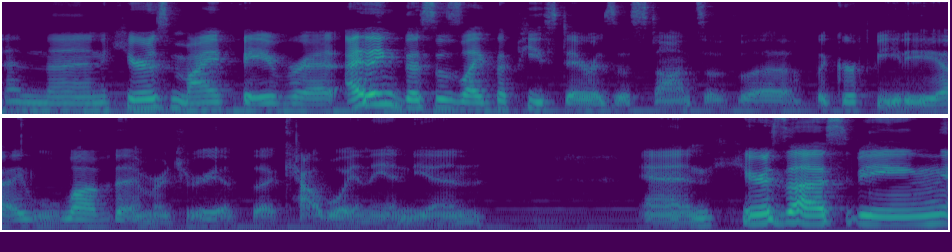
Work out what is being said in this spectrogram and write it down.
And then here's my favorite. I think this is like the piece de resistance of the, the graffiti. I love the imagery of the cowboy and the Indian. And here's us being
